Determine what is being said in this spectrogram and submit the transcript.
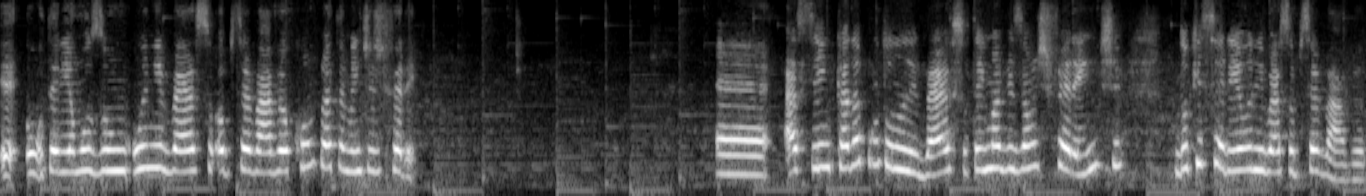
E, teríamos um universo observável completamente diferente. É, assim, cada ponto no universo tem uma visão diferente do que seria o universo observável.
